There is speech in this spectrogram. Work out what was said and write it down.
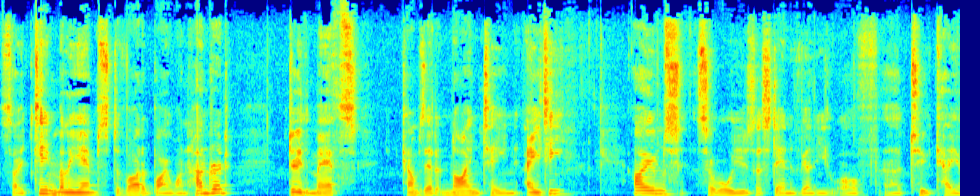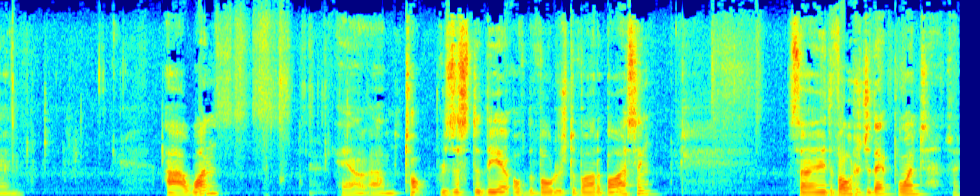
So 10 milliamps divided by 100, do the maths, comes out at 1980 ohms, so we'll use a standard value of uh, 2 k ohm. R1, our um, top resistor there of the voltage divider biasing, so the voltage at that point, so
